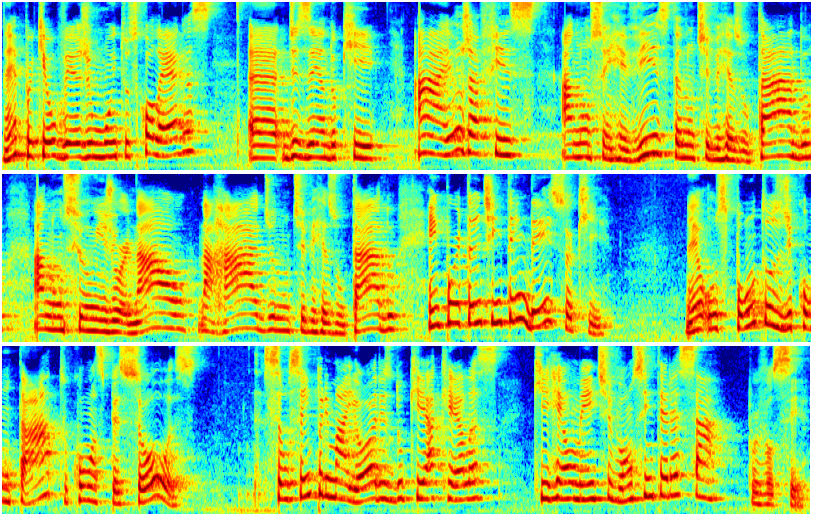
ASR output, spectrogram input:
né? Porque eu vejo muitos colegas é, dizendo que, ah, eu já fiz anúncio em revista, não tive resultado, anúncio em jornal, na rádio, não tive resultado. É importante entender isso aqui. Né? Os pontos de contato com as pessoas são sempre maiores do que aquelas que realmente vão se interessar por você.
